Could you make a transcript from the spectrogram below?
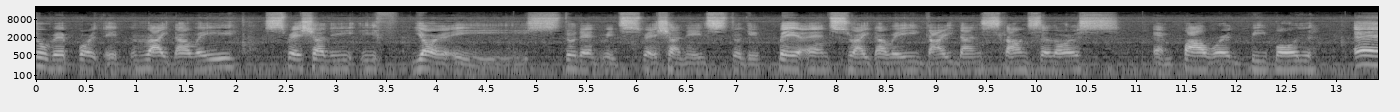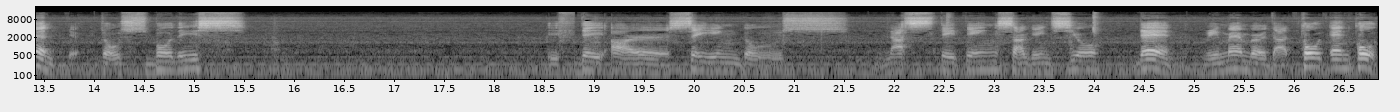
to report it right away especially if you're a student with special needs to the parents right away guidance counselors empowered people and those bullies if they are saying those nasty things against you, then remember that quote and quote,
